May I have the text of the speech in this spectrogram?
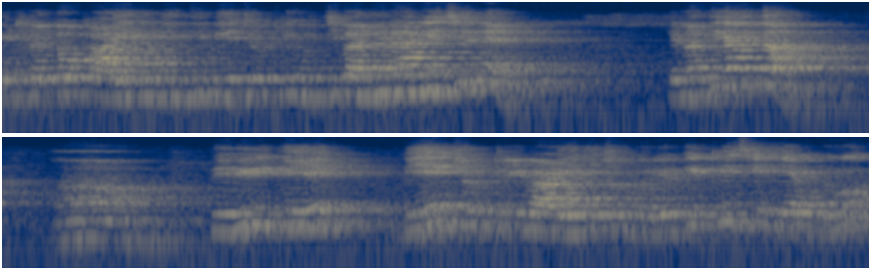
એટલે તો કાળી રીતથી બે ચોટલી ઊંચી બાંધીને આવીએ છીએ ને કે નથી આવતા હા તેવી રીતે બે ચોટલી વાળી છોકરીઓ કેટલી છે એ આપણું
